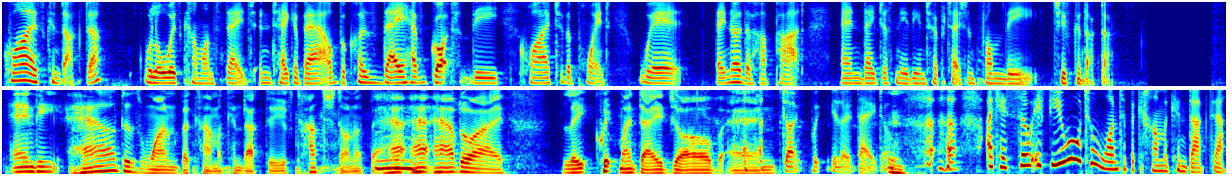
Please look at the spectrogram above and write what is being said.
choir's conductor will always come on stage and take a bow because they have got the choir to the point where they know the part and they just need the interpretation from the chief conductor. Andy, how does one become a conductor? You've touched on it, but Mm. how, how, how do I le- quit my day job and Don't quit your day job. okay, so if you were to want to become a conductor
